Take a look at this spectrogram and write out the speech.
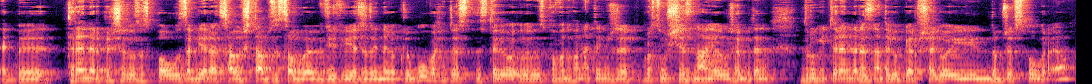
jakby trener pierwszego zespołu zabiera cały sztab ze sobą, jak gdzieś wyjeżdża do innego klubu. Właśnie to jest z tego e, spowodowane tym, że po prostu już się znają, już jakby ten drugi trener zna tego pierwszego i dobrze współgrają?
